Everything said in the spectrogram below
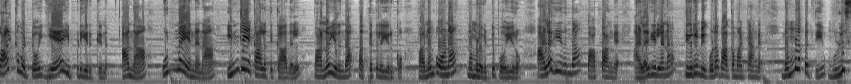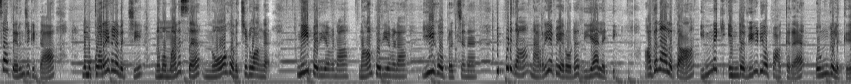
வாழ்க்கை மட்டும் ஏன் இப்படி இருக்குன்னு. ஆனா உண்மை என்னன்னா இன்றைய காலத்து காதல் பணம் இருந்தா பக்கத்துல இருக்கும். பணம் போனா நம்மளை விட்டு போயிரும். அழகு இருந்தா பாப்பாங்க அழகு இல்லைன்னா திரும்பி கூட பார்க்க மாட்டாங்க. நம்மளை பத்தி முழுசா தெரிஞ்சுக்கிட்டா நம்ம குறைகளை வச்சு நம்ம மனசை நோக வச்சிடுவாங்க. நீ பெரியவனா நான் பெரியவனா ஈகோ பிரச்சனை இப்படிதான் நிறைய பேரோட ரியாலிட்டி அதனால தான் இன்னைக்கு இந்த வீடியோ பார்க்குற உங்களுக்கு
